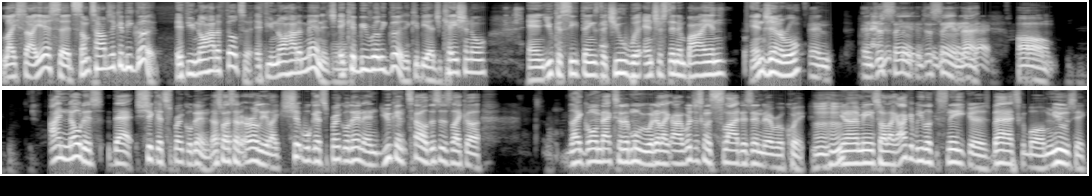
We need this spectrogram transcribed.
like Sayer said, sometimes it could be good if you know how to filter, if you know how to manage. It could be really good. It could be educational and you could see things that you were interested in buying in general. And and just saying and just saying that, um, I noticed that shit gets sprinkled in. That's why I said earlier, like shit will get sprinkled in, and you can tell this is like a like going back to the movie where they're like, all right, we're just gonna slide this in there real quick. Mm-hmm. You know what I mean? So like I could be looking sneakers, basketball, music,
